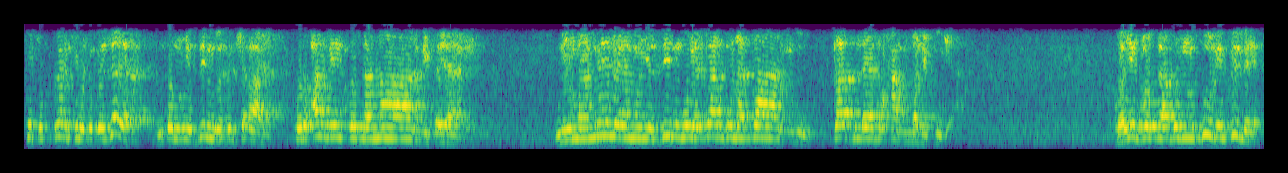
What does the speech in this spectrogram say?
kitu fulani kimetokezea ndo mwenyezi mungu aya. Qurani iko zamani tayari. Ni maneno ya mwenyezi mungu ya tangu na tangu kabla ya muhammadi kuja kwa hivyo sababu nzuri zile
